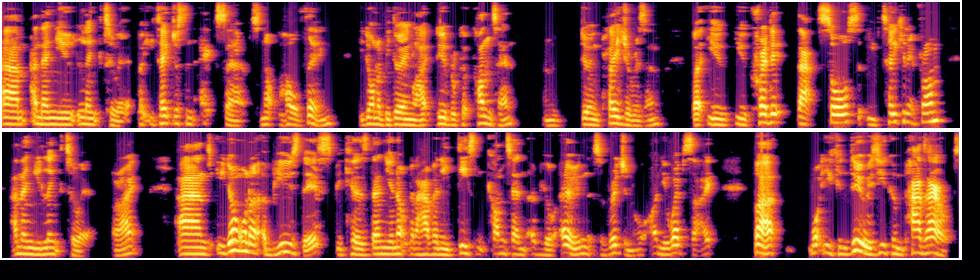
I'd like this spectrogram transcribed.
um, and then you link to it. But you take just an excerpt not the whole thing. You don't want to be doing like duplicate content and doing plagiarism but you you credit that source that you've taken it from and then you link to it all right and you don't want to abuse this because then you're not going to have any decent content of your own that's original on your website. But what you can do is you can pad out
